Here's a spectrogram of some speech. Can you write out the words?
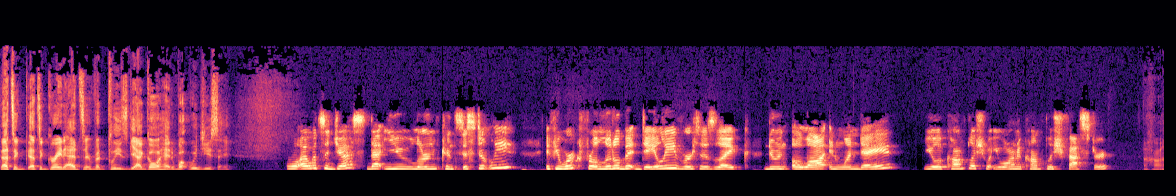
that's a that's a great answer. But please, yeah, go ahead. What would you say? Well, I would suggest that you learn consistently. If you work for a little bit daily versus like doing a lot in one day, you'll accomplish what you want to accomplish faster. Uh huh.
